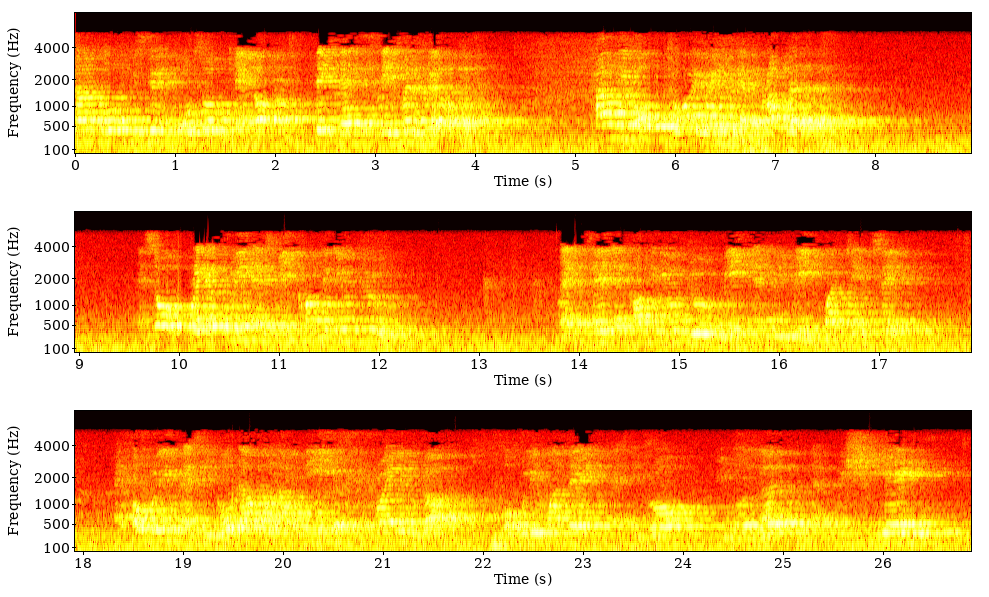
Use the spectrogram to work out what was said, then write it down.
become all Christians also cannot take that statement well. How we all joy when we have problems. And so prayerfully as we continue to meditate and continue to read and reread what James said. And hopefully as we go down on our knees and pray to God, hopefully one day as we grow, we will learn to appreciate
